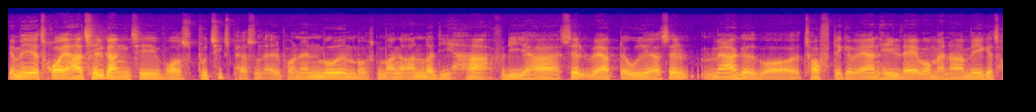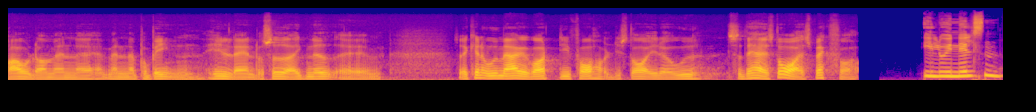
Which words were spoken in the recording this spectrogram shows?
Jamen, jeg tror, jeg har tilgang til vores butikspersonale på en anden måde, end måske mange andre de har. Fordi jeg har selv været derude, jeg har selv mærket, hvor toft det kan være en hel dag, hvor man har mega travlt, og man, øh, man er på benen hele dagen, du sidder ikke ned. Øh. Så jeg kender udmærket godt de forhold, de står i derude. Så det har jeg stor respekt for. I Louis Nielsen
